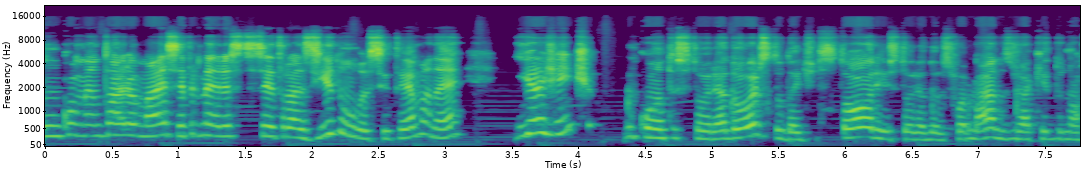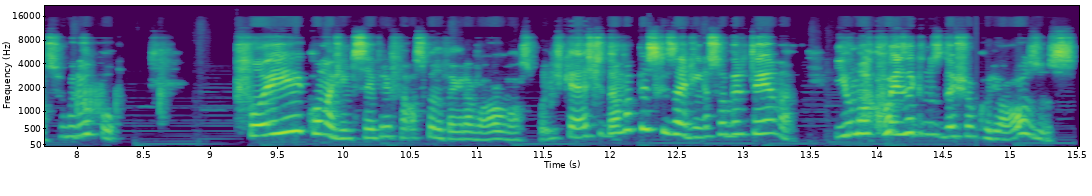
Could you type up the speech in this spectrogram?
um comentário a mais, sempre merece ser trazido esse tema, né? E a gente, enquanto historiador, estudante de história, historiadores formados, já aqui do nosso grupo, foi, como a gente sempre faz quando vai gravar o nosso podcast, dar uma pesquisadinha sobre o tema. E uma coisa que nos deixou curiosos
